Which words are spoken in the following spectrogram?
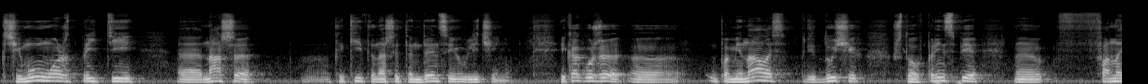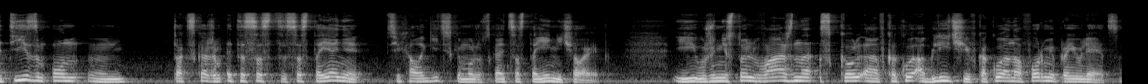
к чему может прийти э, наши э, какие-то наши тенденции и увлечения. И как уже э, упоминалось в предыдущих, что в принципе э, фанатизм, он, так скажем, это состояние, психологическое, можно сказать, состояние человека. И уже не столь важно, а, в какой обличии, в какой она форме проявляется.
